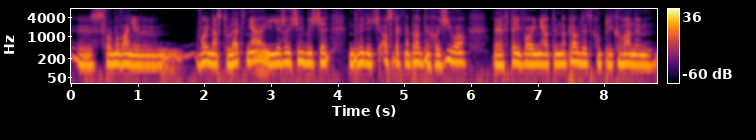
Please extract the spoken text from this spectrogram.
yy, sformułowanie wojna stuletnia i jeżeli chcielibyście dowiedzieć o co tak naprawdę chodziło y, w tej wojnie, o tym naprawdę skomplikowanym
